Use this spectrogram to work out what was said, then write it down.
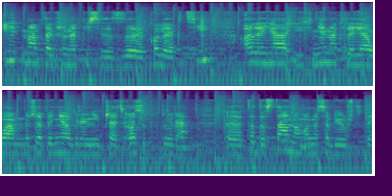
I mam także napisy z kolekcji, ale ja ich nie naklejałam, żeby nie ograniczać osób, które e, to dostaną. One sobie już tutaj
